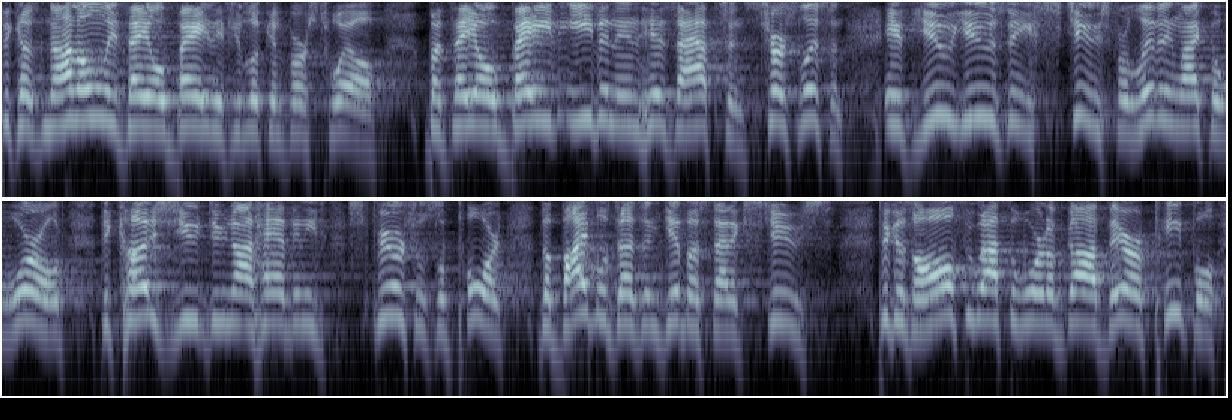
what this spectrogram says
because not only they obeyed, if you look in verse 12, but they obeyed even in his absence. Church, listen, if you use the excuse for living like the world because you do not have any spiritual support, the Bible doesn't give us that excuse. Because all throughout the Word of God, there are people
